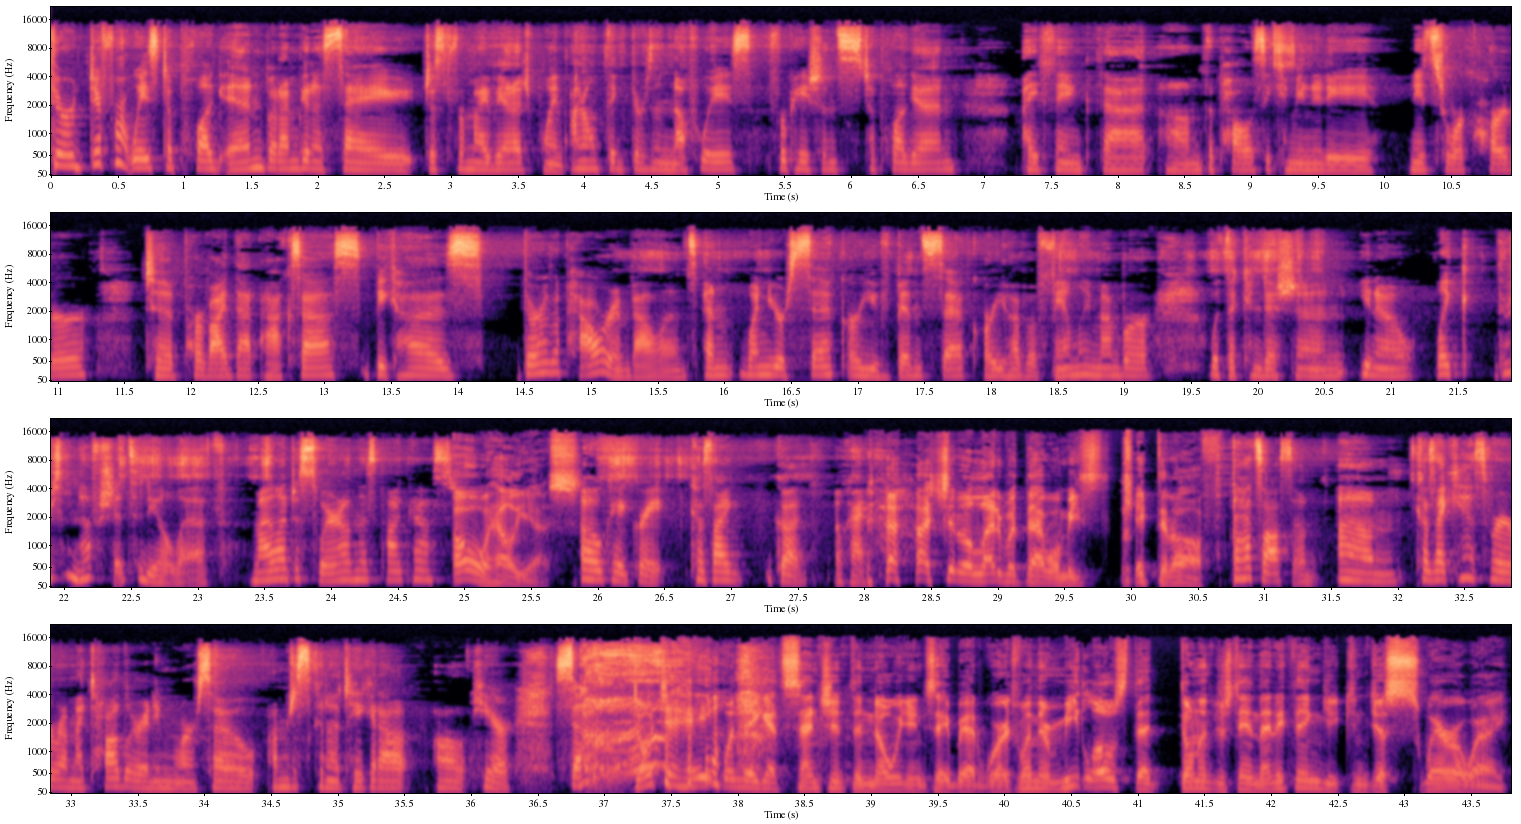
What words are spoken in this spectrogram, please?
There are different ways to plug in, but I'm going to say, just from my vantage point, I don't think there's enough ways for patients to plug in. I think that um, the policy community needs to work harder to provide that access because there is a power imbalance. And when you're sick or you've been sick or you have a family member with a condition, you know, like there's enough shit to deal with. Am I allowed to swear on this podcast? Oh, hell yes. Okay, great. Because I, good. Okay. I should have led with that when we kicked it off. That's awesome. Um, because I can't swear around my toddler anymore. So I'm just going to take it out all here. So don't you hate when they get sentient and know when you can say bad words? When they're meatloafs that don't understand anything, you can just swear away.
